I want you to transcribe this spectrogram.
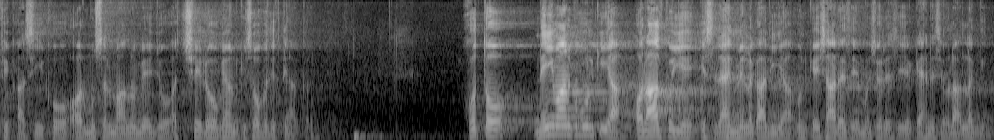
فقہ سیکھو، اور مسلمانوں میں جو اچھے لوگ ہیں، ان کی صحبت اختیار کرو۔ خود تو نہیں ایمان قبول کیا، اولاد کو یہ اس لائن میں لگا دیا، ان کے اشارے سے، مشورے سے یہ کہنے سے اولاد لگ گئی۔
